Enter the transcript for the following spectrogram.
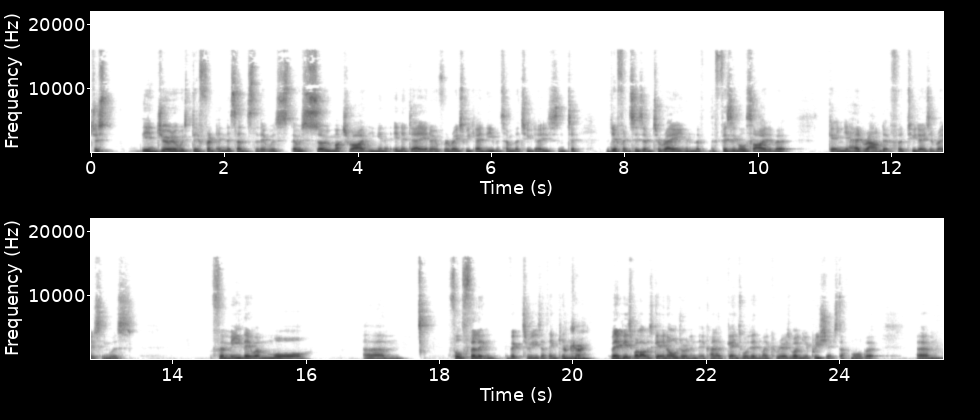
just the enduro was different in the sense that it was there was so much riding in a, in a day and over a race weekend, even some of the two days, and to the differences in terrain and the the physical side of it, getting your head round it for two days of racing was, for me, they were more, um, fulfilling victories. I think in Okay. maybe as well I was getting older and kind of getting towards the end of my career is when you appreciate stuff more. But um,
